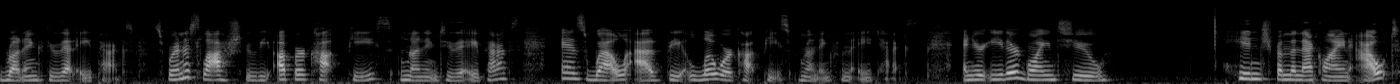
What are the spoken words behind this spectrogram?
running through that apex. So we're going to slash through the upper cup piece running to the apex as well as the lower cup piece running from the apex. And you're either going to hinge from the neckline out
